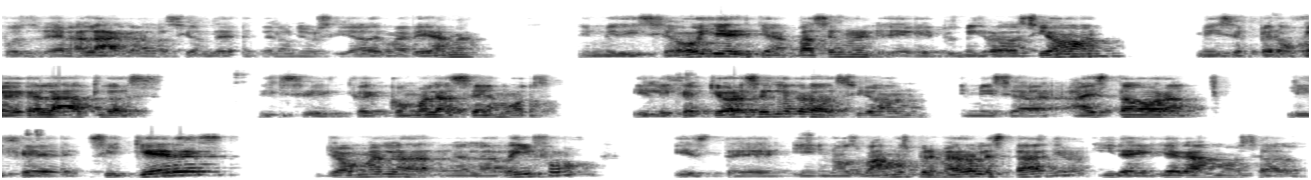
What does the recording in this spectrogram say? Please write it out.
pues era la graduación de, de, la Universidad de Mariana. Y me dice, oye, ya va a ser eh, pues, mi graduación. Me dice, pero juega el Atlas. Dice, ¿cómo le hacemos? Y le dije, ¿a qué hora es la graduación? Y me dice, a, esta hora. Le dije, si quieres, yo me la, me la rifo y, este, y nos vamos primero al estadio y de ahí llegamos a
